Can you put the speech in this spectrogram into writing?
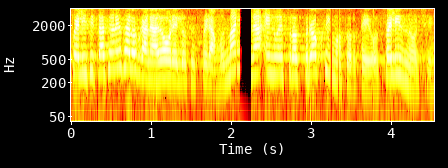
Felicitaciones a los ganadores, los esperamos mañana en nuestros próximos sorteos. Feliz noche.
